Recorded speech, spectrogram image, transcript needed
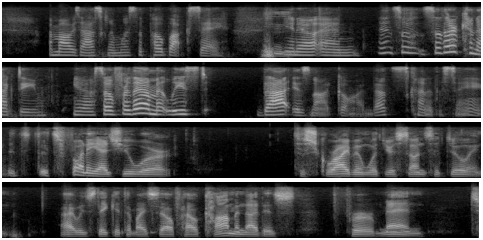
I'm always asking them, what's the Poe box say? you know, and and so so they're connecting, you know. So for them at least that is not gone. That's kind of the same. It's it's funny as you were describing what your sons are doing. I was thinking to myself how common that is for men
